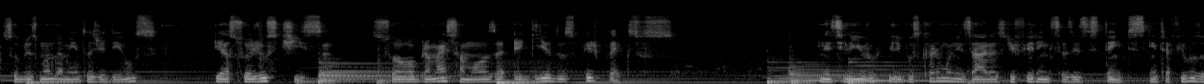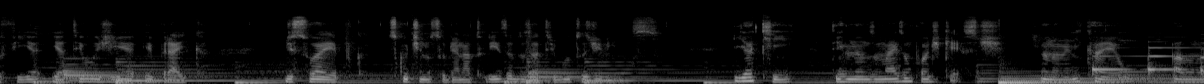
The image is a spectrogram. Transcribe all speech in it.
sobre os mandamentos de Deus e a sua justiça. Sua obra mais famosa é Guia dos Perplexos. Nesse livro, ele busca harmonizar as diferenças existentes entre a filosofia e a teologia hebraica de sua época, discutindo sobre a natureza dos atributos divinos. E aqui terminamos mais um podcast. Meu nome é Mikael, aluno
